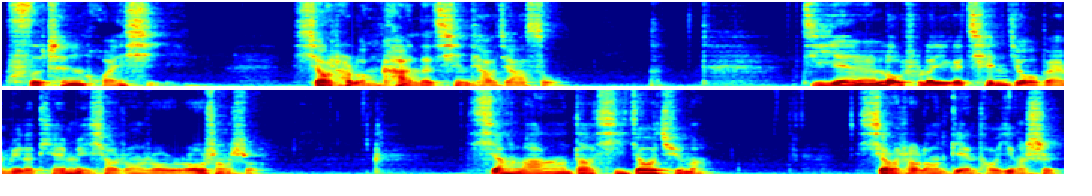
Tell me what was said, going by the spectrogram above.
似嗔还喜。项少龙看得心跳加速。季嫣然露出了一个千娇百媚的甜美笑容，柔柔声说：“向郎到西郊去吗？”项少龙点头应是，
